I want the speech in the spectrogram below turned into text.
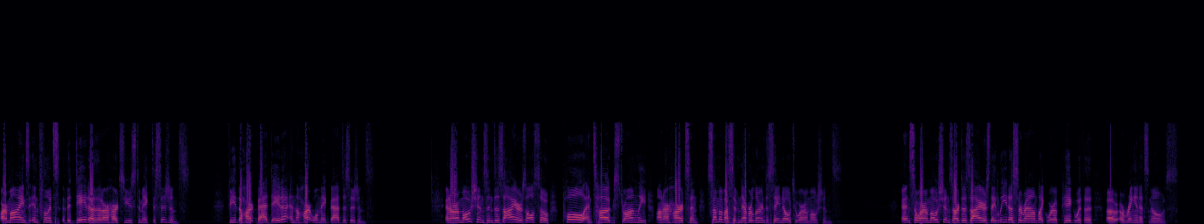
Our minds influence the data that our hearts use to make decisions. Feed the heart bad data, and the heart will make bad decisions. And our emotions and desires also pull and tug strongly on our hearts, and some of us have never learned to say no to our emotions. And so our emotions, our desires, they lead us around like we're a pig with a, a, a ring in its nose.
